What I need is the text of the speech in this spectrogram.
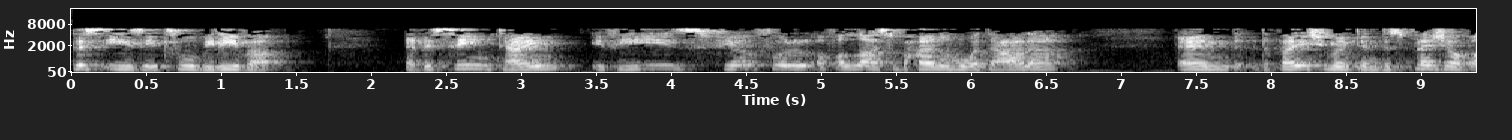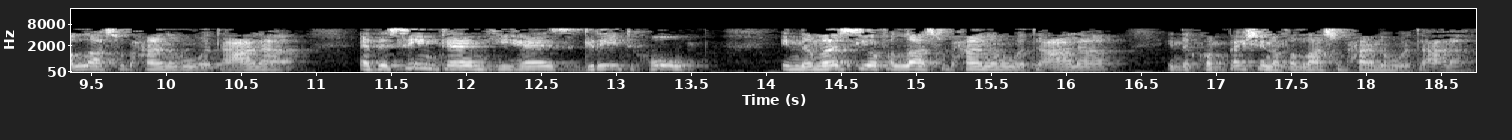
This is a true believer. At the same time, if he is fearful of Allah subhanahu wa ta'ala and the punishment and displeasure of Allah subhanahu wa ta'ala. At the same time, he has great hope in the mercy of Allah subhanahu wa ta'ala, in the compassion of Allah subhanahu wa ta'ala.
